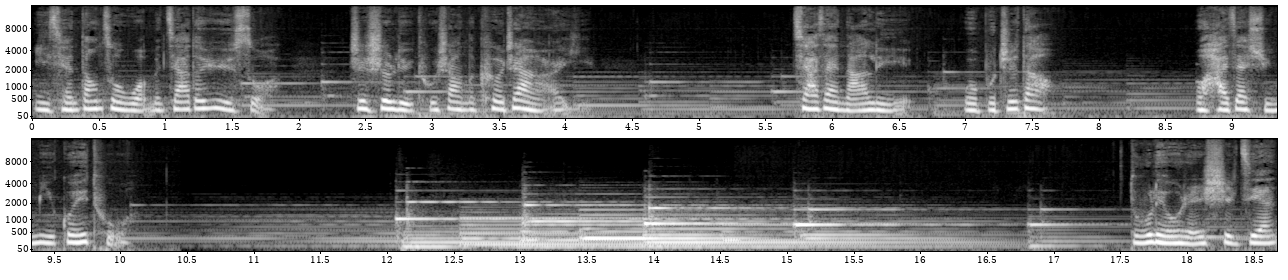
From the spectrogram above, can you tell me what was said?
以前当做我们家的寓所，只是旅途上的客栈而已。家在哪里，我不知道，我还在寻觅归途。独留人世间。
